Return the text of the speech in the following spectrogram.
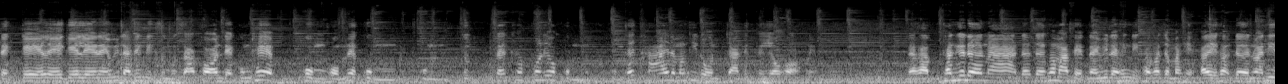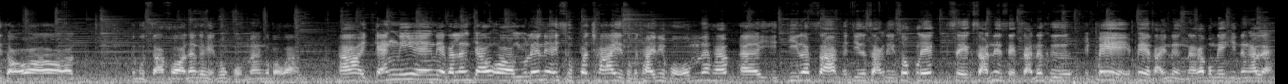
เด็กเกเรเกเรในวิทยาลัยเทคนิคสมุทรสาครเด็กกรุงเทพ กลุ่มผมเนี่ยกลุ่มกลุ่มสุดเขาเรียกว่ากลุ่มกลุ่มท้ายๆแล้วมั้งที่โดนจานเด็กเกลียวออกเนี่ยนะครับท่านก็เดินมาเดินเข้ามาเสร็จในวิทยาลัยเทคนิคเขาก็จะมาเห็นเอ้ยเขาเดินมาที่สอสมุทรสาครท่านก็เห็นพวกผมท่นก็บอกว่าอ้าวไอ้แก๊งนี้เองเนี่ยกำลังจะเอาออกอยู่เลยเนี่ยไอ้สุประชัยสุประชัยนี่ผมนะครับไอ้จีรศักดิ์ไอ้จีรศักดิ์นี่ซกเล็กเสกสรรเนี่ยเสกสรรก็คือไอ้เป้เป้สายหนึ่งนะครับพวกนี้อินทั้งนั้นแหละ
